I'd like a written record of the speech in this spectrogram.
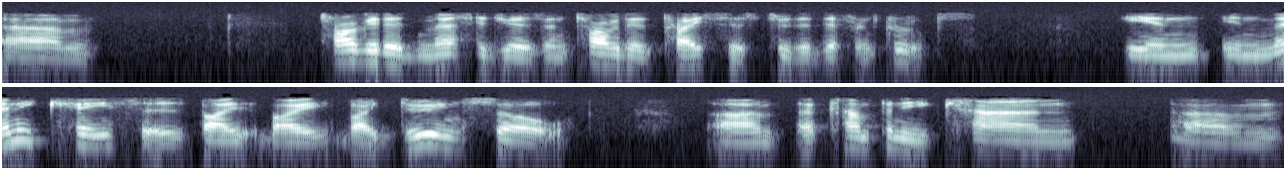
um, targeted messages and targeted prices to the different groups. In in many cases, by by by doing so, um, a company can um,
